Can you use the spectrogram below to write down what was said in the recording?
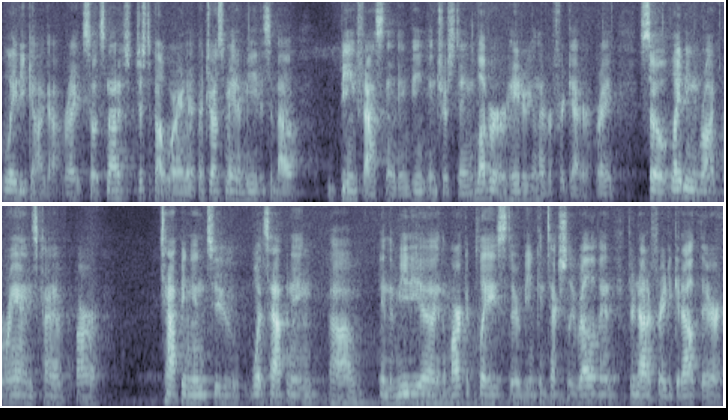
Lady Gaga, right? So it's not just about wearing a, a dress made of meat. It's about being fascinating, being interesting. Lover or hater, you'll never forget her, right? So lightning rod brands kind of are tapping into what's happening um, in the media, in the marketplace. They're being contextually relevant. They're not afraid to get out there.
